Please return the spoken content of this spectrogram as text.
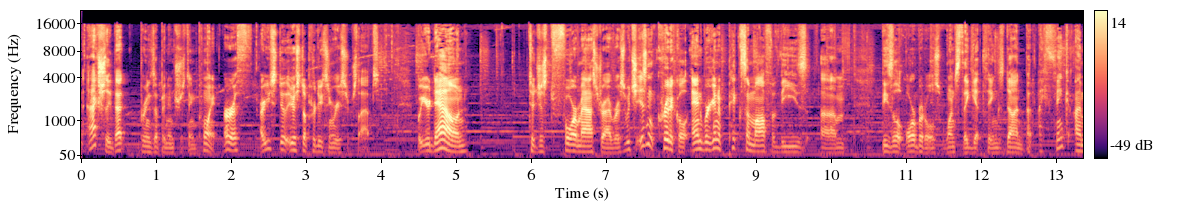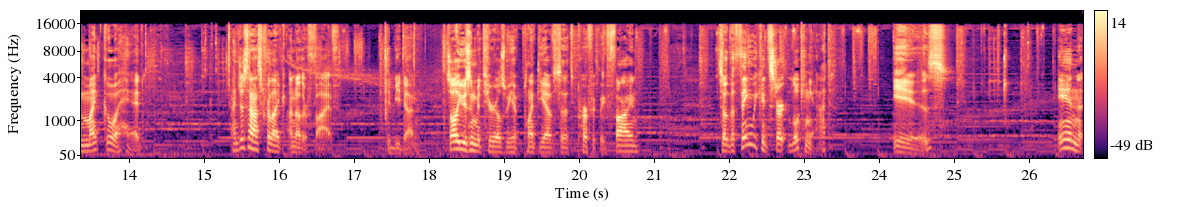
And actually, that brings up an interesting point. Earth, are you still you're still producing research labs, but you're down to just four mass drivers, which isn't critical. And we're gonna pick some off of these um, these little orbitals once they get things done. But I think I might go ahead and just ask for like another five to be done. It's all using materials we have plenty of, so that's perfectly fine. So the thing we can start looking at is in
